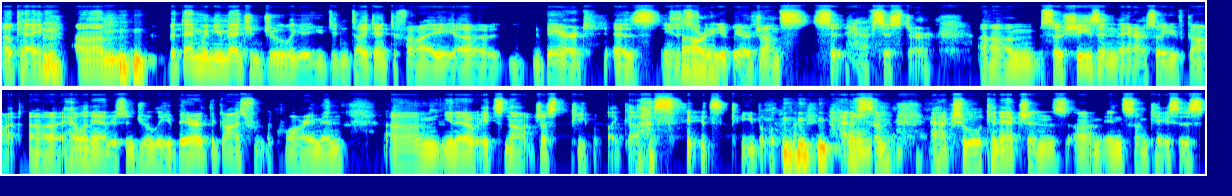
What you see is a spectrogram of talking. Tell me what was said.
Okay. Um, but then when you mentioned Julia, you didn't identify uh, Baird as you know, Sorry. Julia Baird, John's half sister. Um, so she's in there. So you've got uh, Helen Anderson, Julia Baird, the guys from the Quarrymen. Um, you know, it's not just people like us; it's people who have some actual connections um, in some cases.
